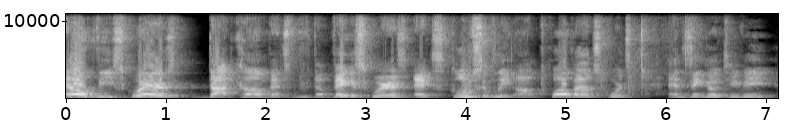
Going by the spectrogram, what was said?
LV Squares com. That's the Vegas Squares exclusively on 12 ounce sports and Zingo TV.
